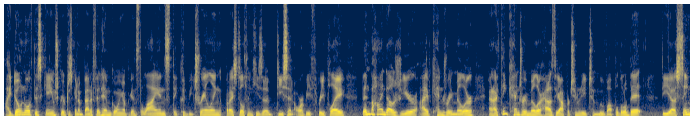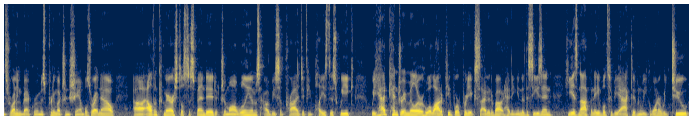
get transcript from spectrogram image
I don't know if this game script is going to benefit him going up against the Lions. They could be trailing, but I still think he's a decent RB3 play. Then behind Allgeier, I have Kendre Miller, and I think Kendre Miller has the opportunity to move up a little bit. The uh, Saints running back room is pretty much in shambles right now, uh, Alvin Kamara still suspended. Jamaal Williams, I would be surprised if he plays this week. We had Kendre Miller, who a lot of people were pretty excited about heading into the season. He has not been able to be active in week one or week two,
